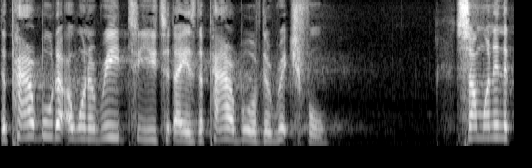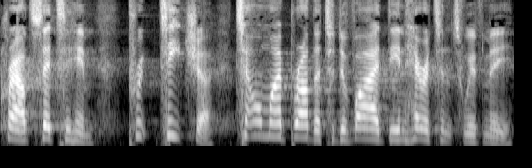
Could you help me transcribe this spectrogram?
The parable that I want to read to you today is the parable of the rich fool. Someone in the crowd said to him, Teacher, tell my brother to divide the inheritance with me.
